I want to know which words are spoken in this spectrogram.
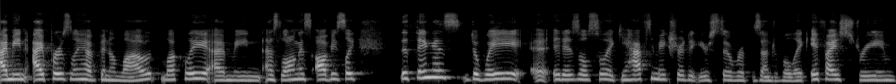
I mean, I personally have been allowed, luckily. I mean, as long as obviously the thing is the way it is also like you have to make sure that you're still representable like if i stream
